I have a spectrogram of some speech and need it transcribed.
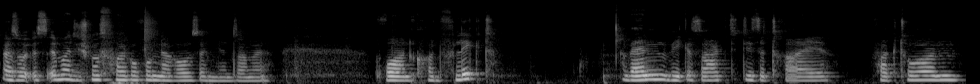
also ist immer die Schlussfolgerung daraus in den Sammelrohrenkonflikt, wenn, wie gesagt, diese drei Faktoren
